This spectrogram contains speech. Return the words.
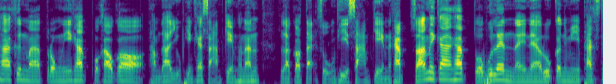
ถ้าขึ้นมาตรงนี้ครับ พวกเขาก็ทำได้อยู่เพียงแค่ 3 เกมเท่านั้นแล้วก็แตะสูงที่ 3 เกมนะครับสหรัฐอเมริกาครับ ตัวผู้เล่นในแนวรุกก็จะมีแพ็กสเท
